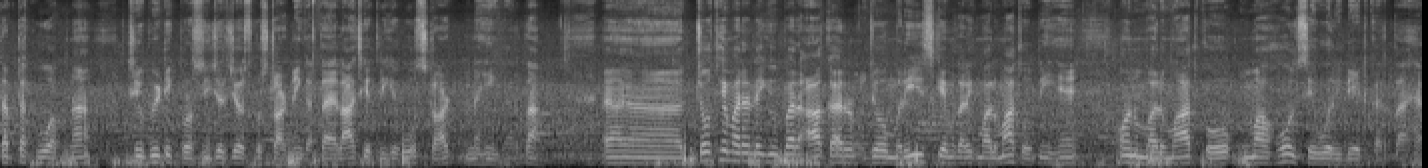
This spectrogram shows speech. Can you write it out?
तब तक वो अपना थ्योपेटिक प्रोसीजर जो है, उसको स्टार्ट नहीं करता। इलाज के तरीके को स्टार्ट नहीं करता। चौथे मरहले के ऊपर आकर जो मरीज़ के मतलब मालूम होती हैं, उन मालूम को माहौल से वो रिलेट करता है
